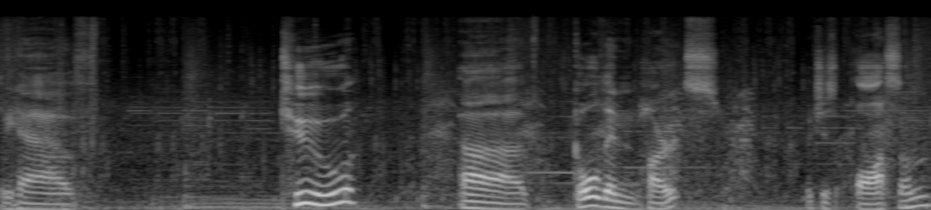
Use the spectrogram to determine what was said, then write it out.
We have two uh, golden hearts, which is awesome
